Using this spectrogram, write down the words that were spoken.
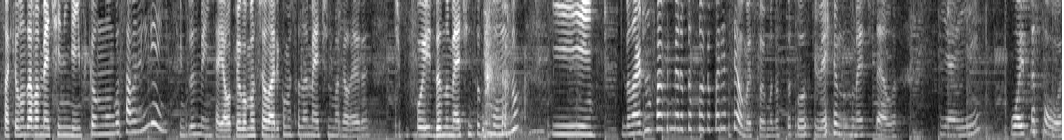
Só que eu não dava match em ninguém porque eu não gostava de ninguém, simplesmente. Aí ela pegou meu celular e começou a dar match numa galera. Tipo, foi dando match em todo mundo. e Leonardo não foi a primeira pessoa que apareceu, mas foi uma das pessoas que veio nos match dela. E aí, oi pessoa.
